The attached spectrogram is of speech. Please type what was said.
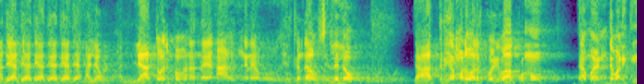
അതെ അതെ അതെ അതെ അതെ അതെ അല്ല അല്ലാത്തവനിപ്പോ ഇങ്ങനെ ഇങ്ങനെ ഇരിക്കേണ്ട ആവശ്യമില്ലല്ലോ. രാത്രി നമ്മൾ ഉറക്കം ഒഴിവാക്കുന്നു ഞാൻ രണ്ട് മണിക്ക്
